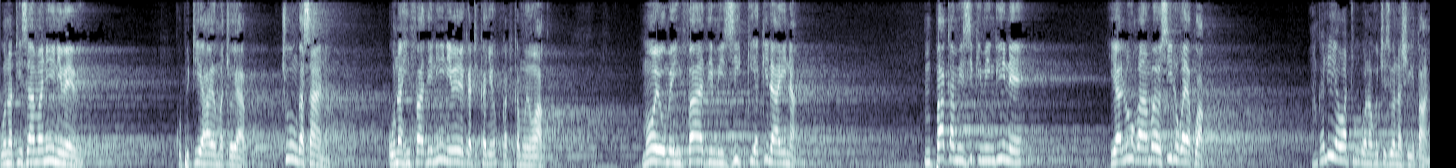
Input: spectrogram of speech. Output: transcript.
unatizama nini wewe kupitia hayo macho yako? Chunga sana. Unahifadhi nini wewe katika katika moyo wako moyo umehifadhi miziki ya kila aina. Mpaka miziki mingine ya lugha ambayo si lugha ya kwako. Angalia watu wanavyochezewa na sheitani.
